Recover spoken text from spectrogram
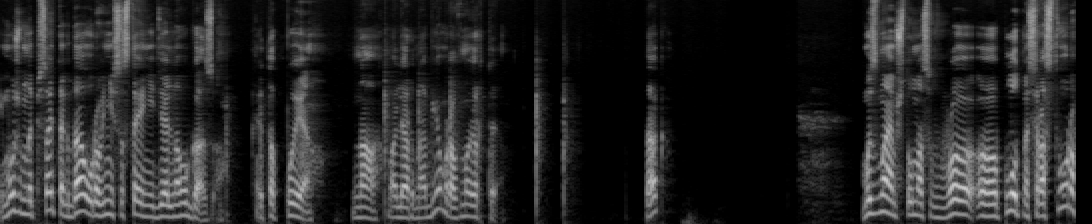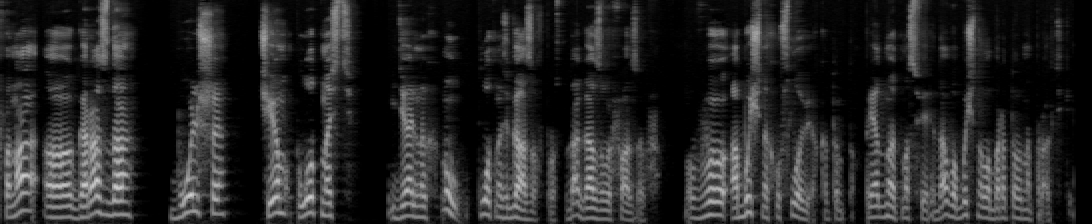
и можем написать тогда уравнение состояния идеального газа. Это P на малярный объем равно RT. Так? Мы знаем, что у нас в, э, плотность растворов, она э, гораздо больше, чем плотность идеальных, ну, плотность газов просто, да, газовой фазы в обычных условиях, которые при одной атмосфере, да, в обычной лабораторной практике.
